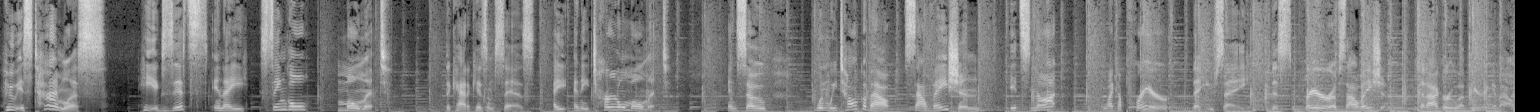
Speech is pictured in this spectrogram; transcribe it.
who is timeless. He exists in a single moment, the Catechism says, a, an eternal moment. And so when we talk about salvation, it's not like a prayer that you say, this prayer of salvation that I grew up hearing about.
